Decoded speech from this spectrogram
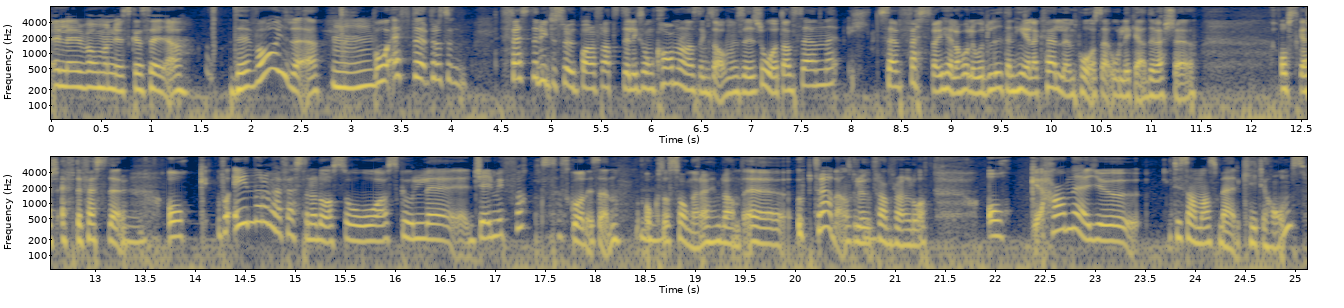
Eller vad man nu ska säga. Det var ju det. Mm. Och efter, för alltså, festen är inte slut bara för att det liksom, kamerorna stängs av om vi säger så. Utan sen, sen festar ju hela Hollywood-eliten hela kvällen på så olika diverse Oscars efterfester. Mm. Och på en av de här festerna då så skulle Jamie Foxx, skådisen, mm. också sångare ibland, eh, uppträda. Han skulle framföra en låt. Och han är ju tillsammans med Katie Holmes,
